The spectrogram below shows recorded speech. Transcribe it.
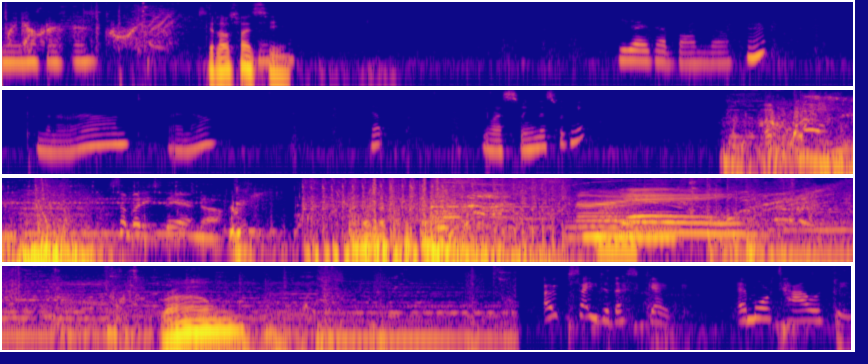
Where is that? Still outside C. You guys have bomb though. Coming around right now. Yep. You want to swing this with me? Somebody's there. Go. Okay, let's take it. Nice. Yay! Round. Outside of this gig, immortality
